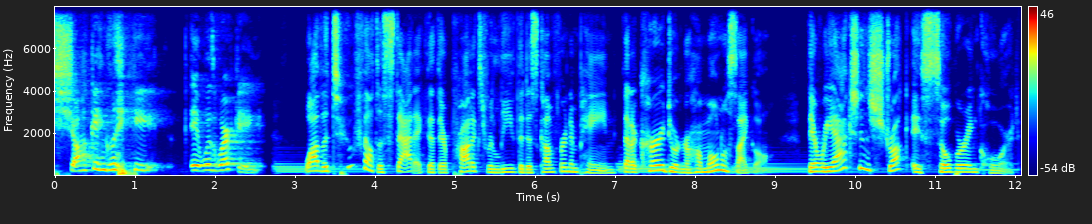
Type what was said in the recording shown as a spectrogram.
shockingly it was working. While the two felt ecstatic that their products relieved the discomfort and pain that occurred during a hormonal cycle, their reaction struck a sobering chord.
